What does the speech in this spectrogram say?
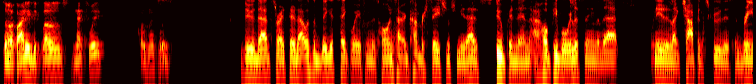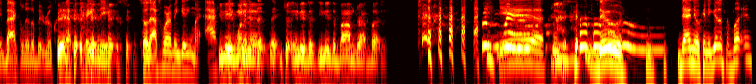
So if I need to close next week, close next week. Dude, that's right there. That was the biggest takeaway from this whole entire conversation for me. That is stupid, man. I hope people were listening to that. We need to like chop and screw this and bring it back a little bit real quick. That's crazy. so that's where I've been getting my ass. Kicked. You need one of the, the, you need the you need the bomb drop button. yeah, dude. Daniel, can you get us a button?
